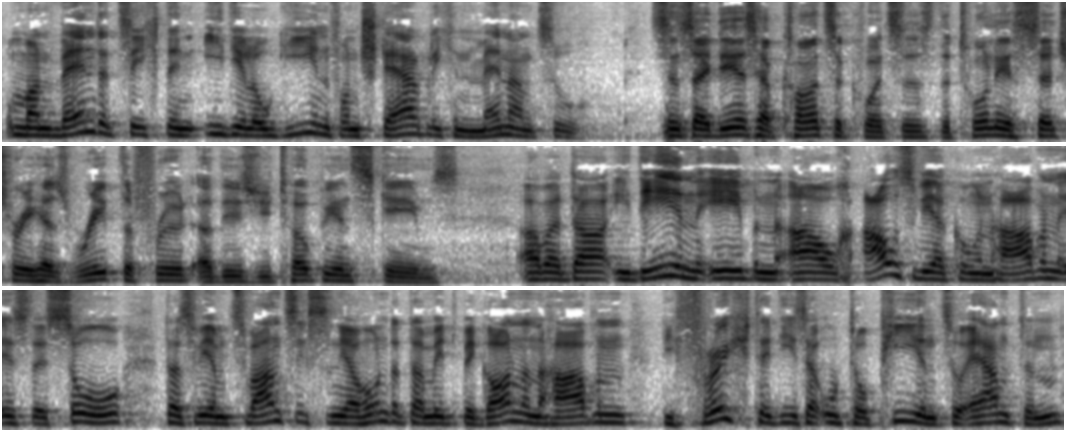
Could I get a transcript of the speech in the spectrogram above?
und man wendet sich den Ideologien von sterblichen Männern zu. Since ideas have consequences, the 20th century has reaped the fruit of these utopian schemes. Aber da Ideen eben auch Auswirkungen haben, ist es so, dass wir im 20. Jahrhundert damit begonnen haben, die Früchte dieser Utopien zu ernten,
